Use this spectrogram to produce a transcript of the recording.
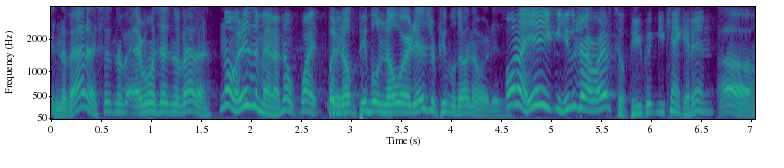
In Nevada, it says Nevada. Everyone says Nevada, No, it is Nevada. No, why? but wait. no people know where it is, or people don't know where it is. Oh no, yeah, you can, you can drive right up to it, but you, you can't get in. Oh,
